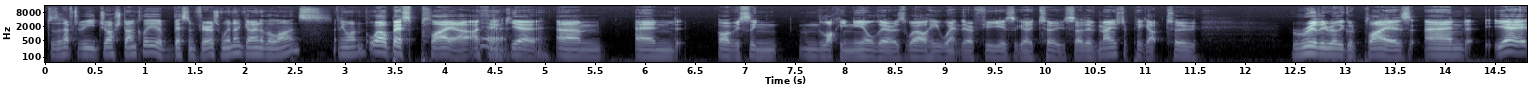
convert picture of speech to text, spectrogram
Does it have to be Josh Dunkley, a best and fairest winner, going to the Lions? Anyone? Well, best player, I yeah. think, yeah. Um, and obviously Lachie Neale there as well. He went there a few years ago too. So they've managed to pick up two really, really good players. And yeah,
